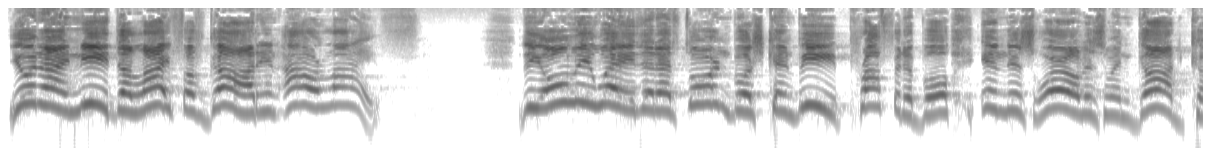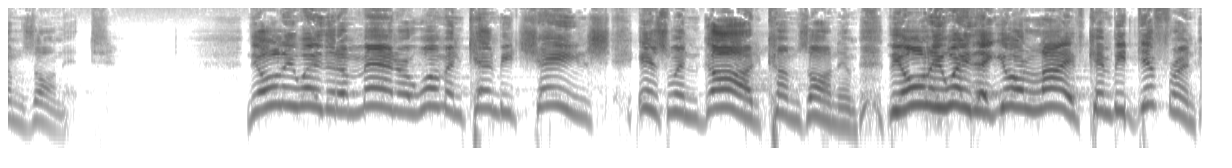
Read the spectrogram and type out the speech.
You and I need the life of God in our life. The only way that a thorn bush can be profitable in this world is when God comes on it. The only way that a man or woman can be changed is when God comes on him. The only way that your life can be different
